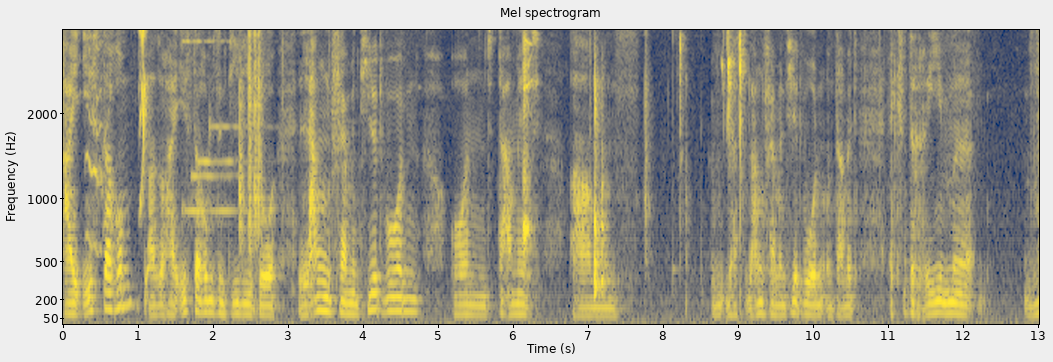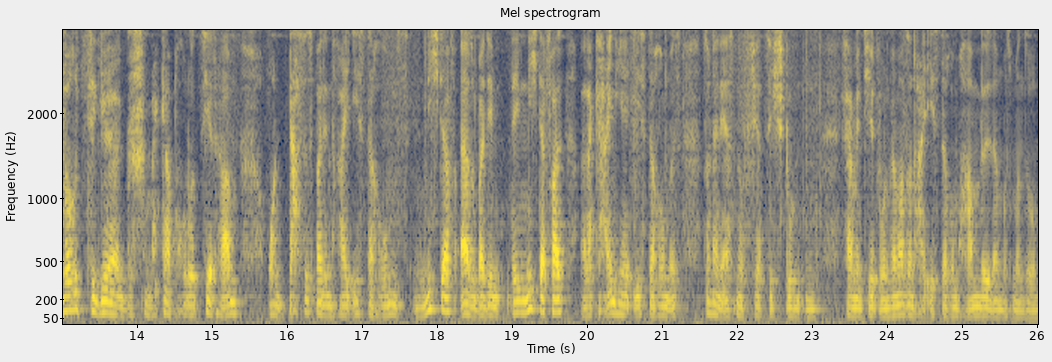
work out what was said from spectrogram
High Ester Rum. Also High Ester Rum sind die, die so lang fermentiert wurden und damit ähm, lang fermentiert wurden und damit extreme würzige Geschmäcker produziert haben. Und das ist bei den High Easter Rums nicht der also bei dem, dem nicht der Fall, weil er kein High Easter Rum ist, sondern erst nur 40 Stunden fermentiert wurde. Wenn man so ein High Easter Rum haben will, dann muss man so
